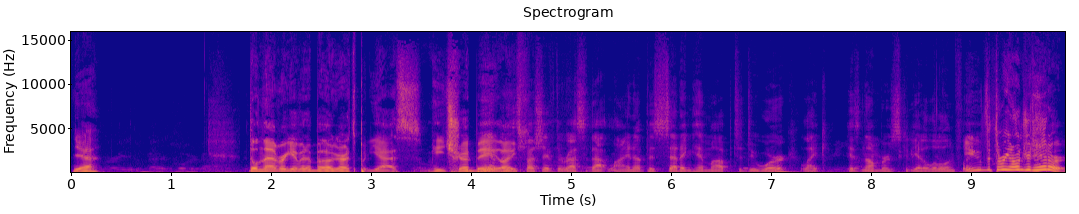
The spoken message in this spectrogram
yeah. they'll never give it to Bogaerts, but yes, he should be. Yeah, like especially if the rest of that lineup is setting him up to do work, like his numbers could get a little inflated. you have a 300 hitter.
